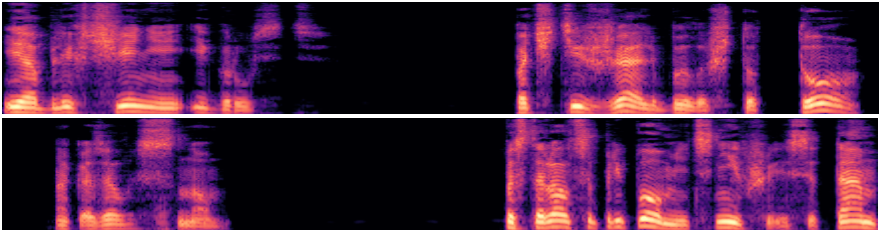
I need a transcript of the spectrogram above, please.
и облегчение, и грусть. Почти жаль было, что то оказалось сном. Постарался припомнить снившееся там,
